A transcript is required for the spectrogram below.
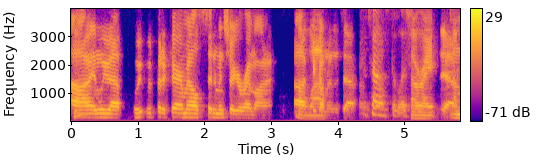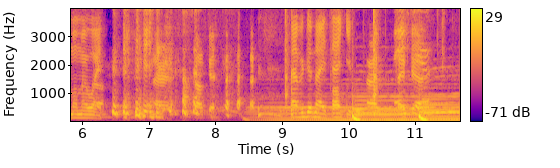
uh, and we have we, we put a caramel cinnamon sugar rim on it. Uh, Oh, wow. coming to the tap sounds delicious. all right. Yeah. I'm on my way. All right, sounds good. have a good night. Thank you. All right, thanks, Thank guys.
